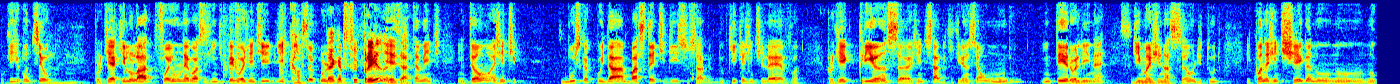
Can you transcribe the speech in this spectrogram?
o que que aconteceu. Uhum. Porque aquilo lá foi um negócio assim que pegou a gente de calça curta. Pega de surpresa. né? Exatamente. Então a gente busca cuidar bastante disso, sabe? Do que que a gente leva, porque criança, a gente sabe que criança é um mundo inteiro ali, né? De imaginação, de tudo. E quando a gente chega no, no- no-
